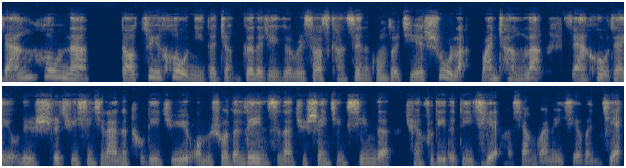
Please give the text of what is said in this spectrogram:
然后呢。到最后，你的整个的这个 resource consent 的工作结束了，完成了，然后再有律师去新西兰的土地局，我们说的 Lins 呢，去申请新的全幅地的地契和相关的一些文件。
